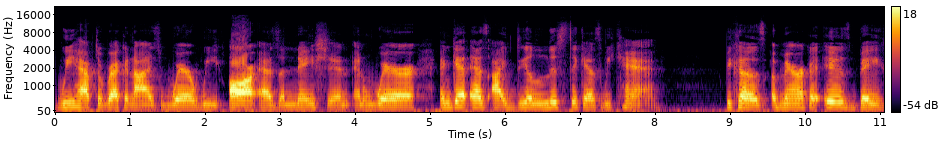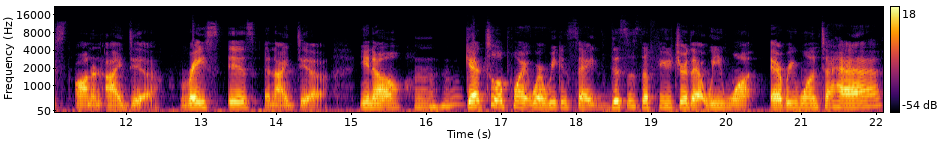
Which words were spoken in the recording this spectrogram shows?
we have to recognize where we are as a nation and where and get as idealistic as we can because America is based on an idea. Race is an idea. You know, mm-hmm. get to a point where we can say, this is the future that we want everyone to have,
